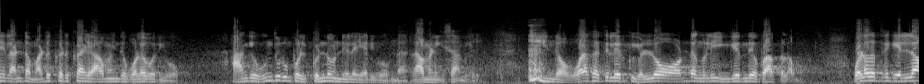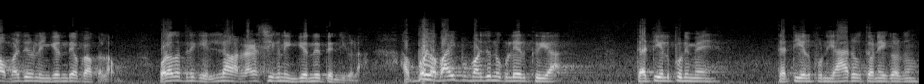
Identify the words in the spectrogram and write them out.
நீல் அண்டம் அடுக்கடுக்காய் அமைந்த உளவறிவோம் அங்கே உந்துரும் போல் பெண்ணும் நிலை அறிவோம் ராமலிங்க சாமிகள். இந்த உலகத்தில் இருக்கும் எல்லா அண்டங்களையும் இங்கிருந்தே பார்க்கலாம். உலகத்திற்கு எல்லா மனிதர்களும் இங்கிருந்தே பார்க்கலாம். உலகத்திற்கு எல்லா ரகசியங்களும் இங்கிருந்தே தெரிஞ்சுக்கலாம். அவ்வளவு வாய்ப்பு மனிதனுக்குள்ளே இருக்குயா? தட்டி எழுப்பணுமே. தட்டி எழுப்பணும். யாரு துணை கேட்கணும்?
